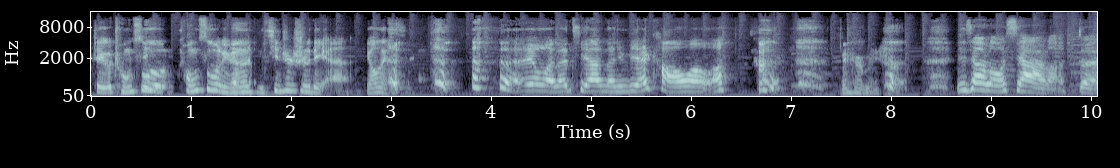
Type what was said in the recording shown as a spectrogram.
这个重塑重塑里面的几期知识点有哪些？哎呦我的天哪！你别考我了，没事没事，一下露馅了。对，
